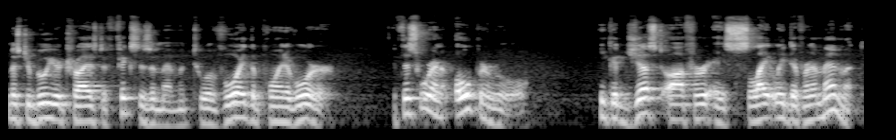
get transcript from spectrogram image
Mr. Buyer tries to fix his amendment to avoid the point of order. If this were an open rule, he could just offer a slightly different amendment.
